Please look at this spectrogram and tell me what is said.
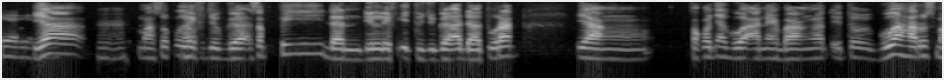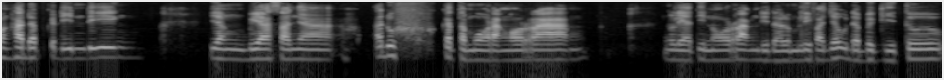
iya iya iya. ya Mm-mm. masuk lift juga sepi dan di lift itu juga ada aturan yang pokoknya gua aneh banget itu gua harus menghadap ke dinding yang biasanya aduh ketemu orang-orang ngeliatin orang di dalam lift aja udah begitu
